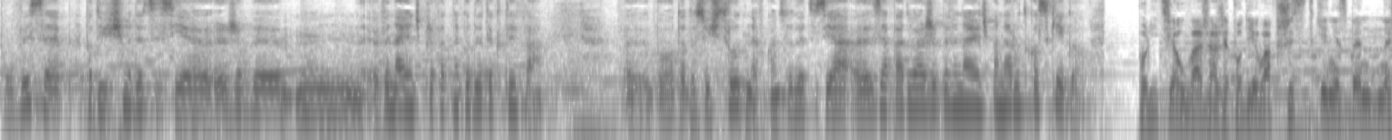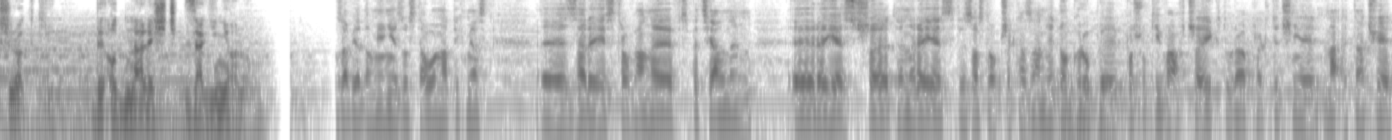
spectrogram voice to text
Półwysep. Podjęliśmy decyzję, żeby mm, wynająć prywatnego detektywa. Y, Było to dosyć trudne. W końcu decyzja zapadła, żeby wynająć pana Rutkowskiego. Policja uważa, że podjęła wszystkie niezbędne środki, by odnaleźć zaginioną. Zawiadomienie zostało natychmiast e, zarejestrowane w specjalnym e, rejestrze. Ten rejestr został przekazany do grupy poszukiwawczej, która praktycznie na etacie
